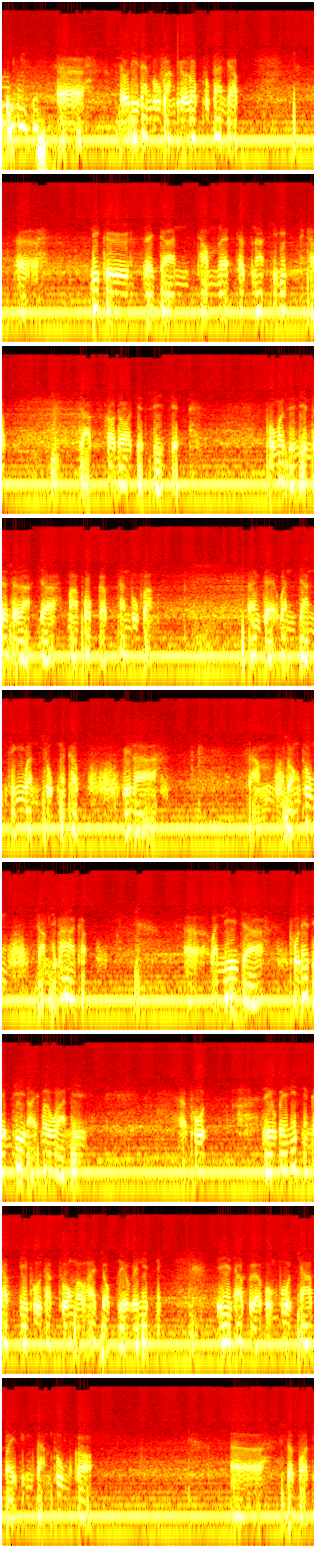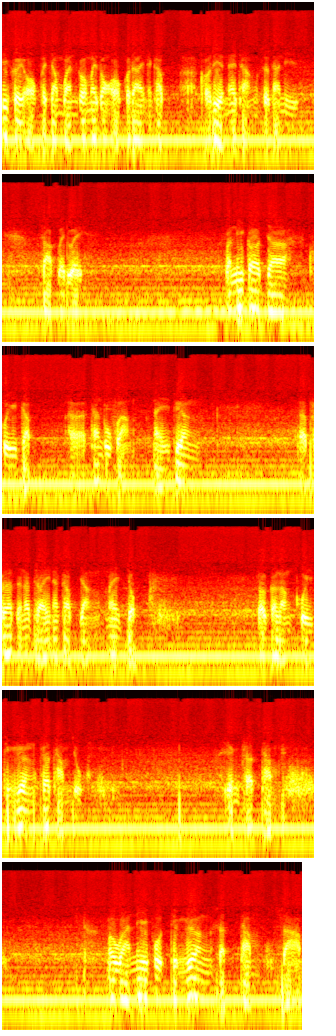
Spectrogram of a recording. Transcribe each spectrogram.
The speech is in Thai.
สวัสดีท่านผู้ฟังที่เคารพทุกท่านครับ นี่คือรายการธรรมและทัศนชีวิตนะครับ จากพด747 ผมวสินอินทศระจะมาพบกับท่านผู้ฟัง ตั้งแต่วันจันทร์ถึงวันศุกร์นะครับ เวลาสามสองทุ่มสามสิบห้าครับ วันนี้จะพูดให้เต็มที่หน่อยเมื่อวานนี้ พูดเร็วไปนิดหนึ่งครับ มีผู้ทักท้วงมาว่าจบเร็วไปนิดหนึ่งทีนี้ถ้าเผื่อผมพูดช้าไปถึงสามทุ่มก็เอ่อสปอตที่เคยออกประจำวันก็ไม่ต้องออกก็ได้นะครับอขอเรียนให้ทางสถานีทราบไว้ด้วย วันนี้ก็จะคุยกับท่านผู้ฟังในเรื่องอพระรัตนตรัยนะครับ ยังไม่จบ เรากำลังคุยถึงเรื่องพระธรรมอยู่ เรื่องพระธรรม เมื่อวานนี้พูดถึงเรื่องสัตธรรมสาม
